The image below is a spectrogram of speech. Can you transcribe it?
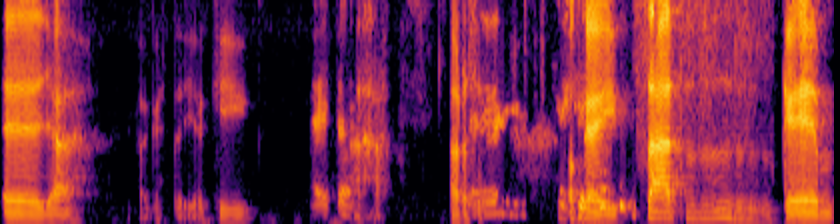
Eh, ya, que estoy aquí. Ahí está. Ajá. Ahora sí. Ok, SATS, que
